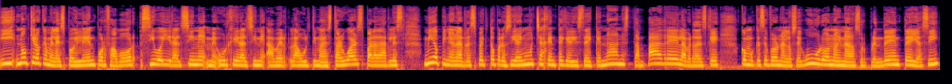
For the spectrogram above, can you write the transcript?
Y no quiero que me la spoileen, por favor. Si voy a ir al cine, me urge ir al cine a ver la última de Star Wars para darles mi opinión al respecto. Pero sí hay mucha gente que dice que no, no es tan padre. La verdad es que como que se fueron a lo seguro, no hay nada sorprendente y así.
